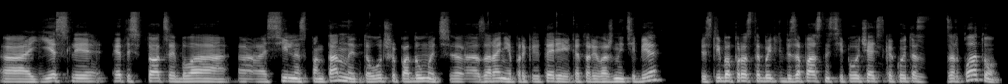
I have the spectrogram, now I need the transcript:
Э, если эта ситуация была э, сильно спонтанной, то лучше подумать э, заранее про критерии, которые важны тебе. То есть либо просто быть в безопасности и получать какую-то зарплату,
